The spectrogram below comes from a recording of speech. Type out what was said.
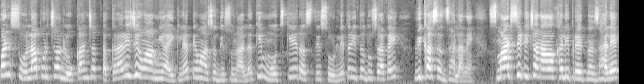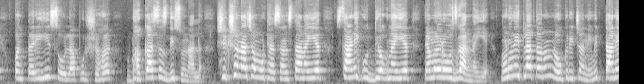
पण सोलापूरच्या लोकांच्या तक्रारी जेव्हा आम्ही ऐकल्या तेव्हा असं दिसून आलं की मोजके रस्ते सोडले तर इथं दुसरा काही विकासच झाला नाही. स्मार्ट सिटीच्या नावाखाली प्रयत्न झाले पण तरीही सोलापूर शहर भकासच दिसून आलं. शिक्षणाच्या मोठ्या संस्था नाही आहेत स्थानिक उद्योग नाही आहेत त्यामुळे रोजगार नाहीये. म्हणून इथला तरुण नोकरीच्या निमित्ताने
